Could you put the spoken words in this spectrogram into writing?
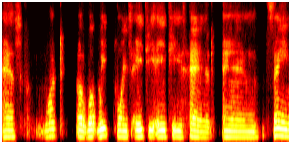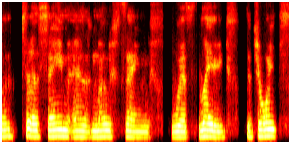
ask what uh, what weak points AT-ATs had, and same says same as most things with legs, the joints.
